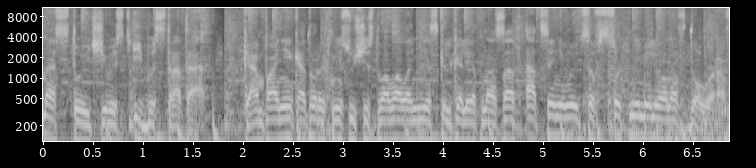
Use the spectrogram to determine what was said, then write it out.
настойчивость и быстрота. Компании, которых не существовало несколько лет назад, оцениваются в сотни миллионов долларов.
